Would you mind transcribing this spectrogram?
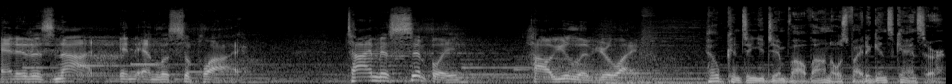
and it is not in endless supply. Time is simply how you live your life. Help continue Jim Valvano's fight against cancer.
